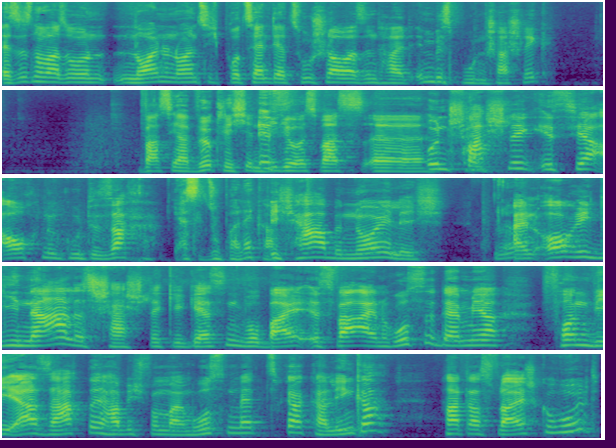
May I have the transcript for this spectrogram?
es ist nochmal so, 99 Prozent der Zuschauer sind halt Imbissbuden-Schaschlik. Was ja wirklich ein Ist- Video ist, was. Äh, Und Schaschlik ist ja auch eine gute Sache. ja, ist super lecker. Ich habe neulich ein originales Schaschlik gegessen, wobei es war ein Russe, der mir von, wie er sagte, habe ich von meinem Russenmetzger, Kalinka, hat das Fleisch geholt.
